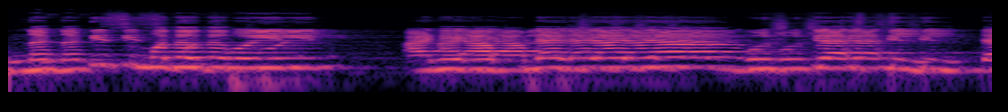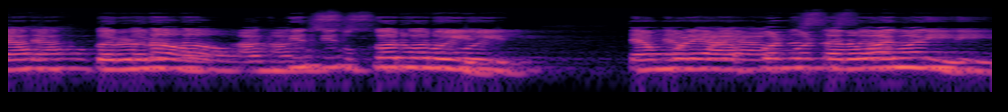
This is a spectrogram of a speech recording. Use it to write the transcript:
नक्कीच मदत होईल आणि आपल्या ज्या ज्या गोष्टी असतील त्या करणं अगदी सुकर होईल. त्यामुळे आपण सर्वांनी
